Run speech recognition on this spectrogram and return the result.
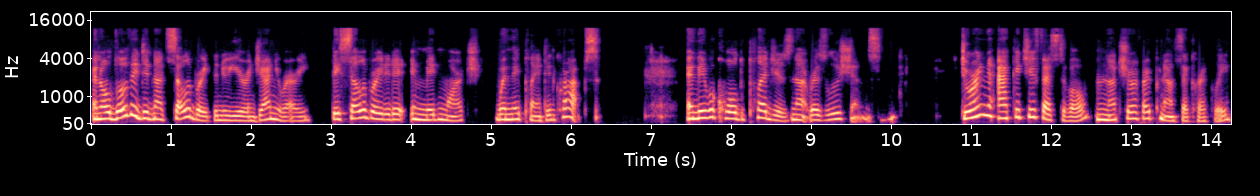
And although they did not celebrate the new year in January, they celebrated it in mid March when they planted crops. And they were called pledges, not resolutions. During the Akitu festival, I'm not sure if I pronounced that correctly,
